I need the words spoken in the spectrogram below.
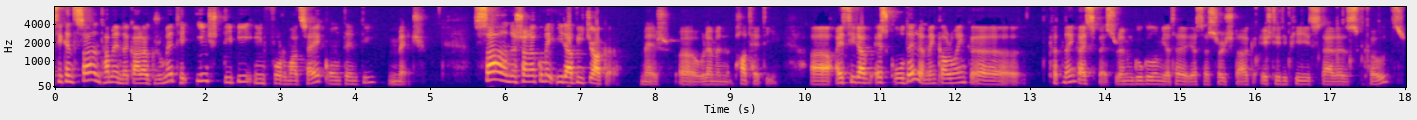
Այսինքն, սա ընդհանրապես նկարագրում է, թե ինչ տիպի ինֆորմացիա է content-ի մեջ։ Սա նշանակում է իրավիճակը մեր ուրեմն փաթեթի։ Այս իրավ այս կոդերը մենք կարող ենք գտնենք այսպես, ուրեմն Google-ում, եթե ես search տակ http status codes,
